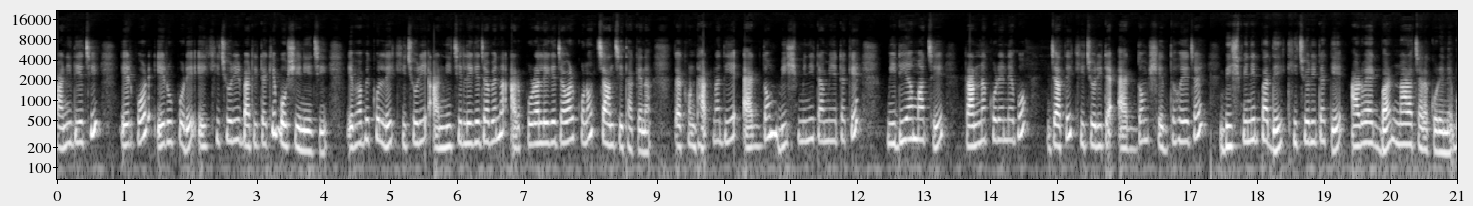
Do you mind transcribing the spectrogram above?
পানি দিয়েছি। এরপর এর উপরে এই খিচুড়ির বাটিটাকে বসিয়ে নিয়েছি। এভাবে করলে খিচুড়ি আর নিচে লেগে যাবে না, আর পোড়া লেগে যাওয়ার কোনো চান্সই থাকে না। তো এখন ঢাকনা দিয়ে একদম বিশ মিনিট আমি এটাকে মিডিয়াম আঁচে রান্না করে নেব, যাতে খিচুড়িটা একদম সেদ্ধ হয়ে যায়। বিশ মিনিট বাদে খিচুড়িটাকে আরও একবার নাড়াচাড়া করে নেব।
